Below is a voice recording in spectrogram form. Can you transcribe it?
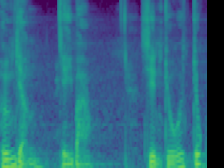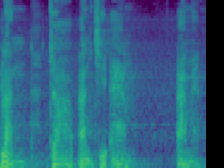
hướng dẫn, chỉ bảo. Xin Chúa chúc lành cho anh chị em. Amen.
